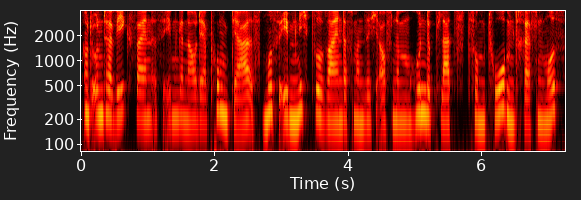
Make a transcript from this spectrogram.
Und unterwegs sein ist eben genau der Punkt, ja. Es muss eben nicht so sein, dass man sich auf einem Hundeplatz zum Toben treffen muss,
